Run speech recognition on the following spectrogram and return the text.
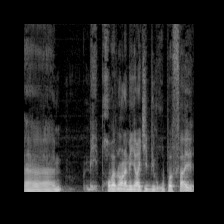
Euh, mais probablement la meilleure équipe du groupe of five.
